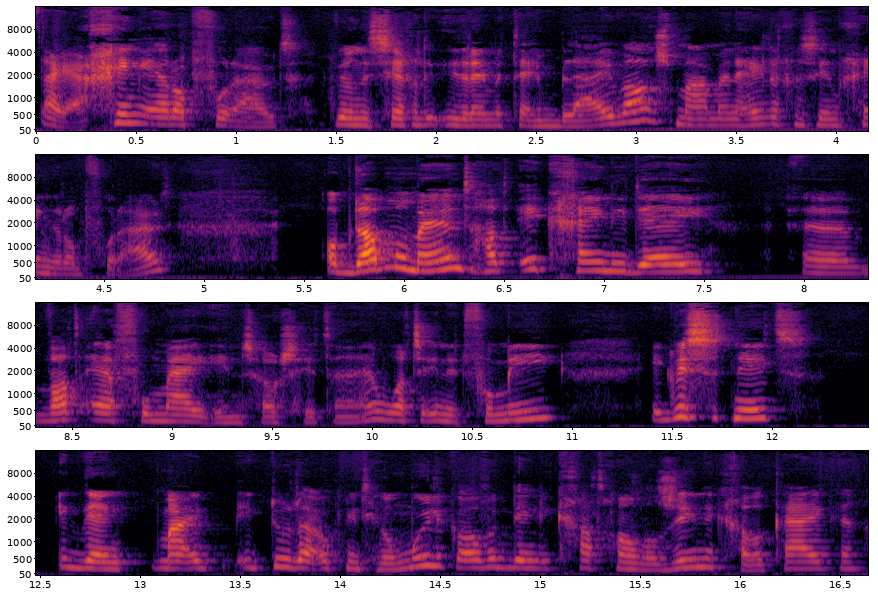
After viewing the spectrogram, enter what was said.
nou ja, ging erop vooruit. Ik wil niet zeggen dat iedereen meteen blij was, maar mijn hele gezin ging erop vooruit. Op dat moment had ik geen idee uh, wat er voor mij in zou zitten. Hè? What's in it for me? Ik wist het niet. Ik denk, maar ik, ik doe daar ook niet heel moeilijk over. Ik denk, ik ga het gewoon wel zien. Ik ga wel kijken.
